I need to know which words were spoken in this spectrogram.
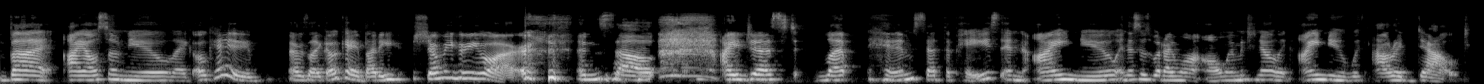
but I also knew like, okay, I was like, okay, buddy, show me who you are. and so I just let him set the pace. And I knew, and this is what I want all women to know like, I knew without a doubt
